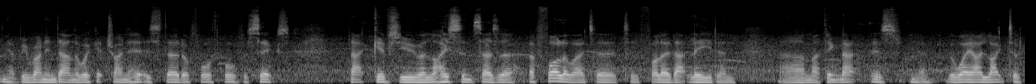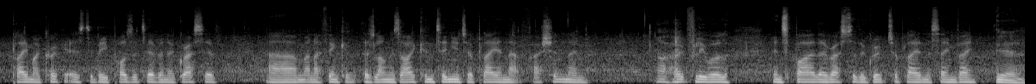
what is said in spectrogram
you know, be running down the wicket trying to hit his third or fourth ball for six. That gives you a license as a, a follower to, to follow that lead, and um, I think that is you know the way I like to play my cricket is to be positive and aggressive. Um, and I think as long as I continue to play in that fashion, then I hopefully will inspire the rest of the group to play in the same vein. Yeah.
